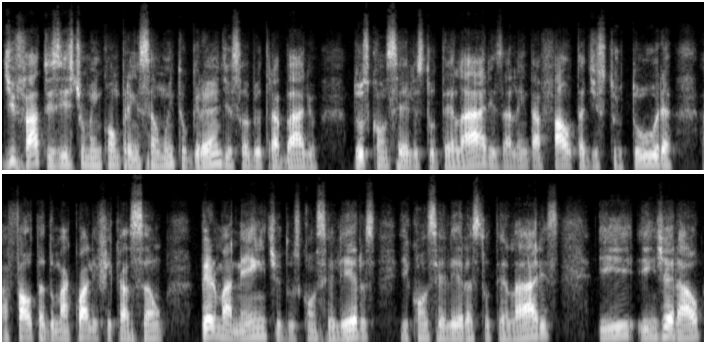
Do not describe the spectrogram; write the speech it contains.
De fato, existe uma incompreensão muito grande sobre o trabalho dos conselhos tutelares, além da falta de estrutura, a falta de uma qualificação permanente dos conselheiros e conselheiras tutelares e, em geral,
